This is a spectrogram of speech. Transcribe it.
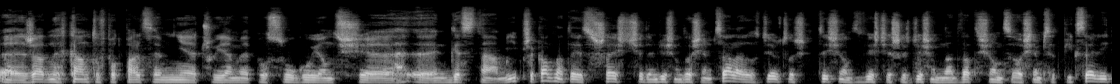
e, żadnych kantów pod palcem nie czujemy posługując się e, gestami. Przekątna to jest 6,78 cala, rozdzielczość 1260 na 2800 pikseli,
